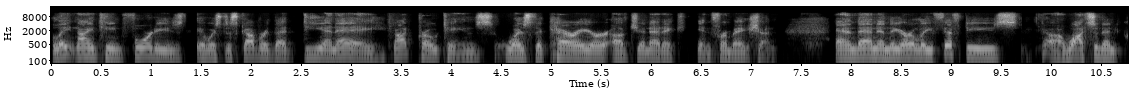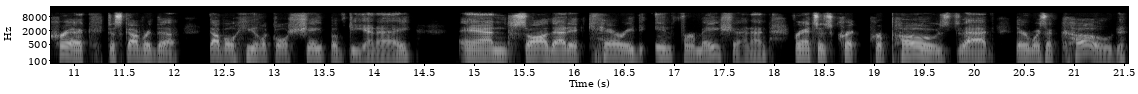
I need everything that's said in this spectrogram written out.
late 1940s, it was discovered that DNA, not proteins, was the carrier of genetic information. And then in the early 50s, uh, Watson and Crick discovered the double helical shape of DNA and saw that it carried information. And Francis Crick proposed that there was a code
